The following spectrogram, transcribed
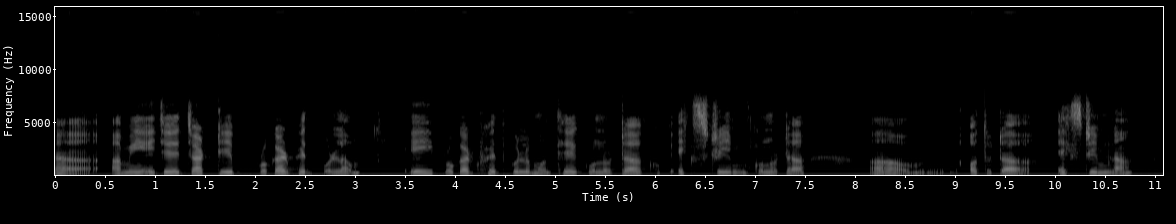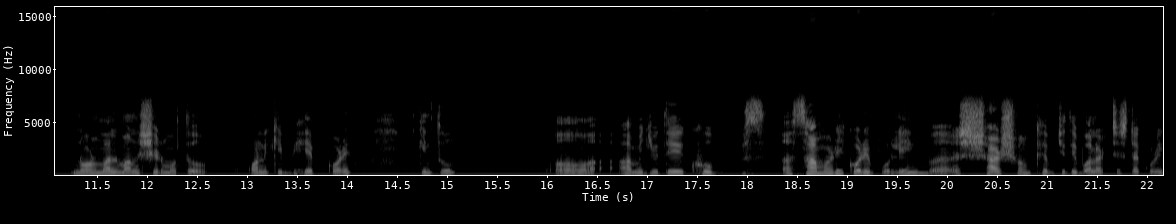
আহ, আমি এই যে চারটি প্রকারভেদ বললাম এই প্রকারভেদগুলোর মধ্যে কোনোটা খুব এক্সট্রিম কোনোটা আম, অতটা এক্সট্রিম না। নর্মাল মানুষের মতো অনেকে বিহেভ করে। কিন্তু আহ, আমি যদি খুব সামারি করে বলি সারসংক্ষেপ যদি বলার চেষ্টা করি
